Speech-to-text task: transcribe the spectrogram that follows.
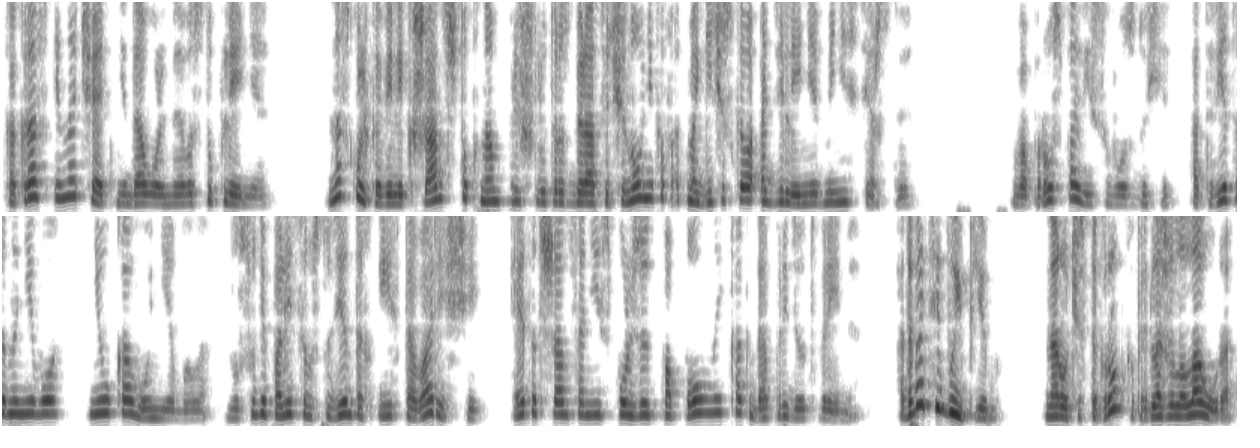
как раз и начать недовольное выступление? Насколько велик шанс, что к нам пришлют разбираться чиновников от магического отделения в министерстве? Вопрос повис в воздухе. Ответа на него ни у кого не было. Но, судя по лицам студентов и их товарищей, этот шанс они используют по полной, когда придет время. «А давайте выпьем!» Нарочисто громко предложила Лаура,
